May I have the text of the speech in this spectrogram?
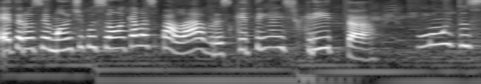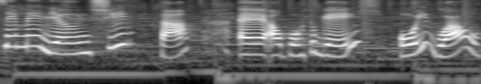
Heterossemânticos são aquelas palavras que têm a escrita muito semelhante, tá? É, ao português ou igual.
